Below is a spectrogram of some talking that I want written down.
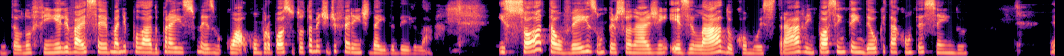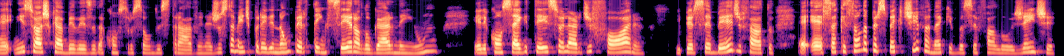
Então no fim ele vai ser manipulado para isso mesmo, com, a, com um propósito totalmente diferente da ida dele lá. E só talvez um personagem exilado como o Straven possa entender o que está acontecendo. É, isso eu acho que é a beleza da construção do Straven, né? Justamente por ele não pertencer a lugar nenhum, ele consegue ter esse olhar de fora e perceber de fato é, essa questão da perspectiva, né, que você falou. Gente,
